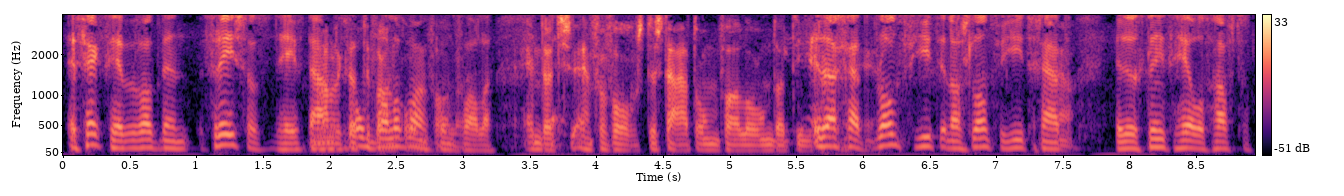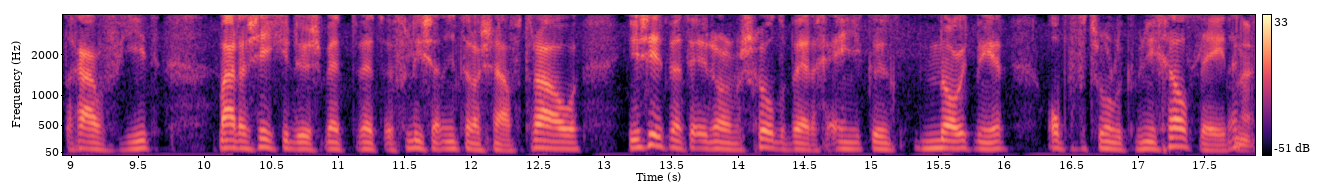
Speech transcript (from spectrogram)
effect hebben wat men vreest dat het heeft... namelijk, dat de banken omvallen. En, dat, en vervolgens de staat omvallen omdat die... En dan gaat het land failliet. En als het land failliet gaat, en dat klinkt heel wat haftig, dan gaan we failliet. Maar dan zit je dus met, met een verlies aan internationaal vertrouwen. Je zit met een enorme schuldenberg en je kunt nooit meer op een fatsoenlijke manier geld lenen.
